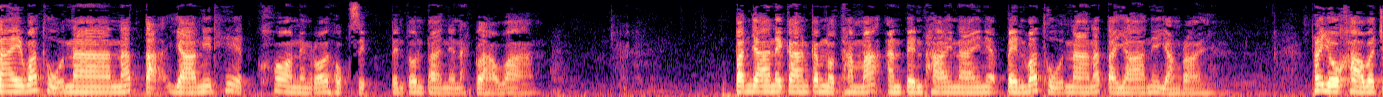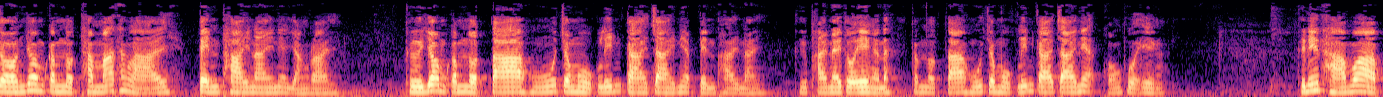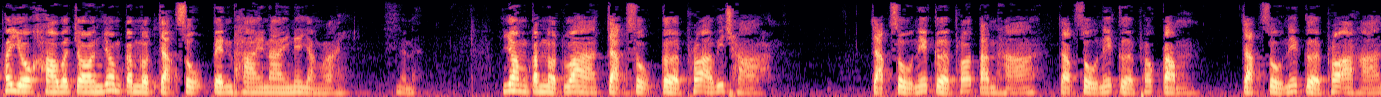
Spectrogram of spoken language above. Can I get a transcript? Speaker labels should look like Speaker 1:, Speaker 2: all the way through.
Speaker 1: ในวัตถุนานัตตยานิเทศข้อ 160 เป็นต้นไปเนี่ยนะกล่าวว่า ปัญญาในการกำหนดธรรมะอันเป็นภายในเนี่ยเป็นวัตถุนานัตตยาเนี่ยอย่างไร พระโยคาวจรย่อมกำหนดธรรมะทั้งหลายเป็นภายในเนี่ยอย่างไร คือย่อมกำหนดตาหูจมูกลิ้นกายใจเนี่ยเป็นภายใน คือภายในตัวเองอะนะกำหนดตาหูจมูกลิ้นกายใจเนี่ยของตัวเอง ทีนี้ถามว่าพระโยคาวจรย่อมกำหนดจักสุเป็นภายในเนี่ยอย่างไรเนี่ยนะย่อมกำหนดว่าจักสุเกิดเพราะอาวิชชาจักสุนี้เกิดเพราะตัณหาจักสุนี้เกิดเพราะกรรมจักสุนี้เกิดเพราะอาหาร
